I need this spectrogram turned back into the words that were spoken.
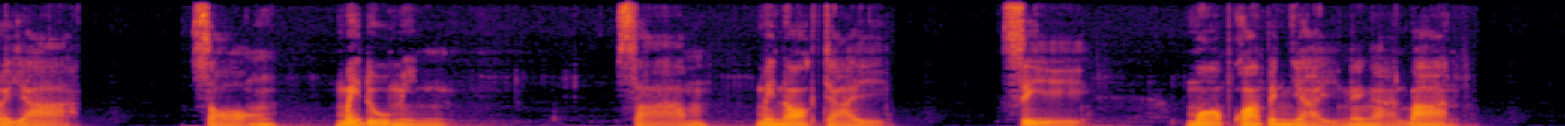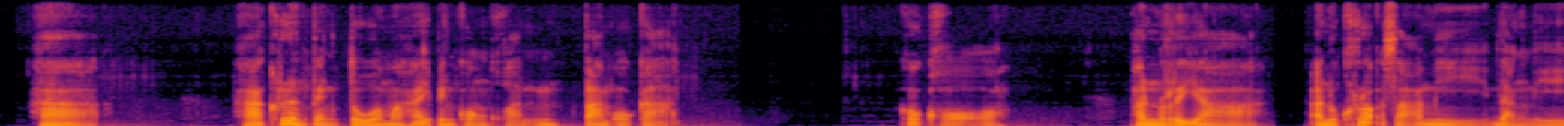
รยา 2. ไม่ดูหมิน่น 3. ไม่นอกใจ 4. มอบความเป็นใหญ่ในงานบ้าน 5. หาเครื่องแต่งตัวมาให้เป็นของขวัญตามโอกาส ข้อขอภรรยา อนุเคราะห์สามีดังนี้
